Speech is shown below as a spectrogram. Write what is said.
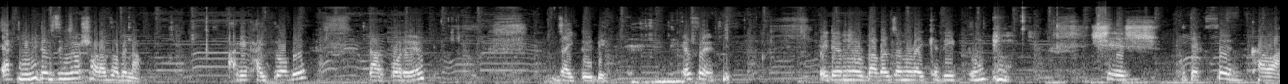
এক মিনিটের জন্য সরা যাবে না। আগে খাইতে হবে, তারপরে যাইতে ঠিক আছে? এটা আমি ওর বাবার জন্য রাইখা দিই একটু। শেষ, দেখছেন? খাওয়া।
